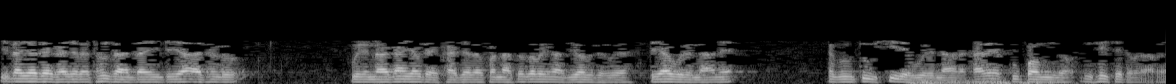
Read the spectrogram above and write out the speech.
ရိတ်တာရောက်တဲ့အခါကျတော့ထုံးစံအတိုင်းတရားအထုလို့ဝေဒနာကရောက်တဲ့အခါကျတော့ခဏစောစောပိုင်းကပြောသလိုပဲတရားဝေဒနာနဲ့အခုသူ့ရှိတဲ့ဝေဒနာကခါတဲ့ပူပေါင်းပြီးတော့နှိမ့်ဆက်တော့တာပဲ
